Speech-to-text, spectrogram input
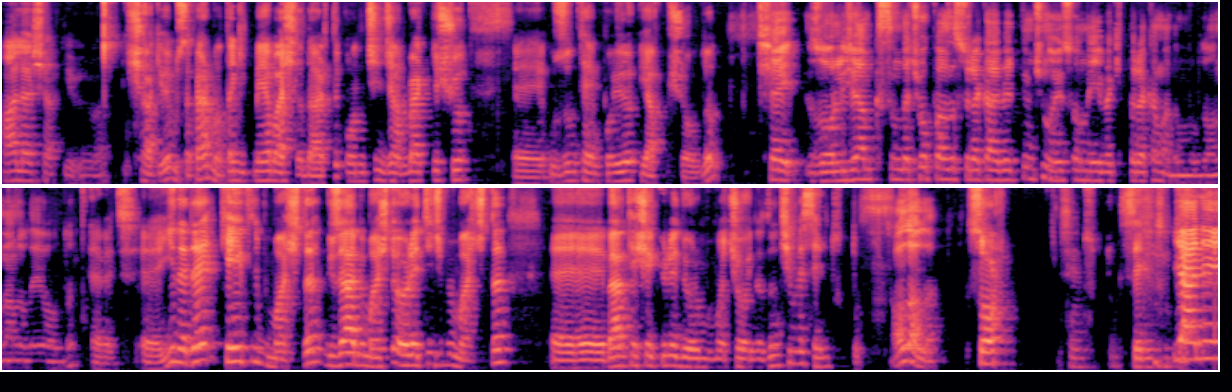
Hala şah gibi var. Şah G1 bu sefer mata gitmeye başladı artık. Onun için Canberk de şu e, uzun tempoyu yapmış oldu. Şey zorlayacağım kısımda çok fazla süre kaybettiğim için oyun sonuna iyi vakit bırakamadım burada. Ondan dolayı oldu. Evet. e, yine de keyifli bir maçtı. Güzel bir maçtı. Öğretici bir maçtı. E, ben teşekkür ediyorum bu maçı oynadığın için ve seni tuttum. Allah Allah. Sor. Seni tuttum. Seni tuttum. Yani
